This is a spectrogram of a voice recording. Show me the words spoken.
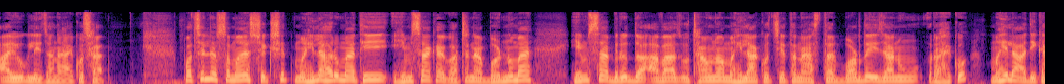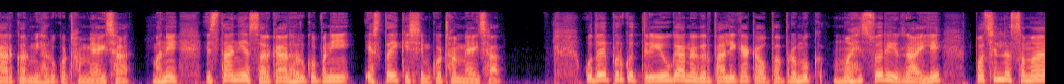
आयोगले जनाएको छ। पछिल्लो समय शिक्षित महिलाहरूमाथि हिंसाका घटना बढ्नुमा हिंसा विरुद्ध आवाज उठाउन महिलाको चेतना स्तर बढ्दै जानु रहेको महिला अधिकार कर्मीहरूको ठम्याइ छ। भने स्थानीय सरकारहरूको पनि यस्तै किसिमको ठम्याइ छ। उदयपुरको त्रियुगा नगरपालिकाका उपप्रमुख महेश्वरी राईले पछिल्लो समय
